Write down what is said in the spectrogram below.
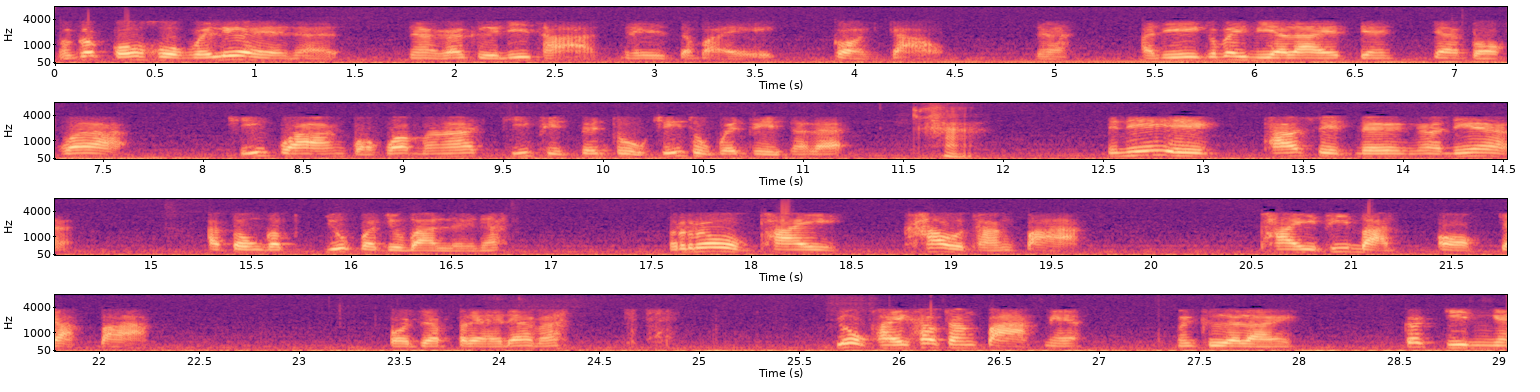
มันก็โกหกไปเรื่อยนะนะก็คือนิทานในสมัยก่อนเก่านะอันนี้ก็ไม่มีอะไรเพียงจะบอกว่าชี้กวางบอกว่าม้าชี้ผิดเป็นถูกชี้ถูกเป็นผิดนั่นแหละค่ะ ทีนี้อีกภาษิตหนึ่งอันเนี้ยเอาตรงกับยุคปัจจุบันเลยนะ โรคภัยเข้าทางปาก ภัยพิบัติออกจากปาก พอจะแปลได้ไหมโรคภัยเข้าทางปากเนี่ย มันคืออะไร ก็กินไง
